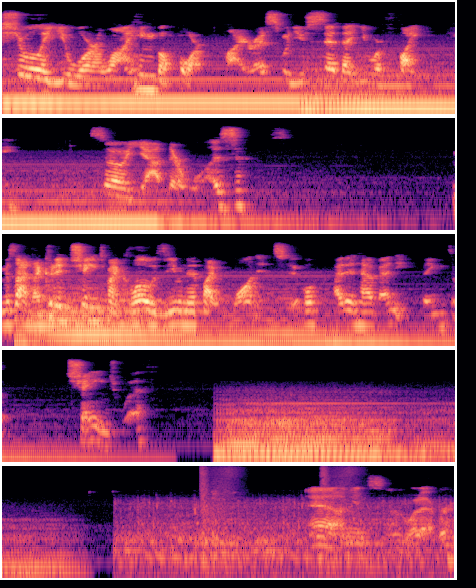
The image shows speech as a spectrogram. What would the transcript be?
Actually, you were lying before, Papyrus, when you said that you were fighting me. So, yeah, there was. Besides, I couldn't change my clothes even if I wanted to. I didn't have anything to change with. I mean, it's, uh, whatever.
